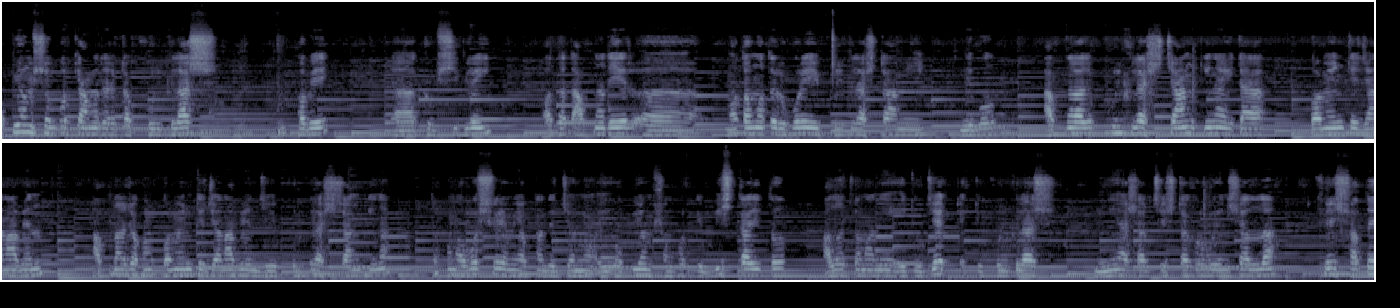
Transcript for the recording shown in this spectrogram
ওপিয়াম সম্পর্কে আমাদের একটা ফুল ক্লাস হবে খুব শীঘ্রই। অর্থাৎ আপনাদের মতামতের উপরে এই ফুল ক্লাসটা আমি নেব। আপনারা ফুল ক্লাস চান কিনা এটা কমেন্টে জানাবেন। আপনারা যখন কমেন্টে জানাবেন যে ফুল ক্লাস চান কিনা তখন অবশ্যই আমি আপনাদের জন্য এই ওপিয়াম সম্পর্কে বিস্তারিত আলোচনা নিয়ে এ টু জেড একটি ফুল ক্লাস নিয়ে আসার চেষ্টা করব ইনশাল্লাহ সেই সাথে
